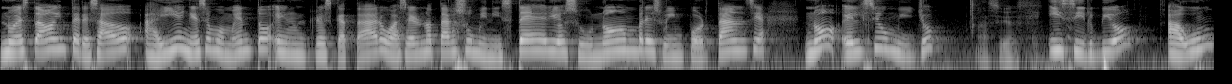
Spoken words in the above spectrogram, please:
no estaba interesado ahí en ese momento en rescatar o hacer notar su ministerio, su nombre, su importancia. No, Él se humilló. Así es y sirvió aún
